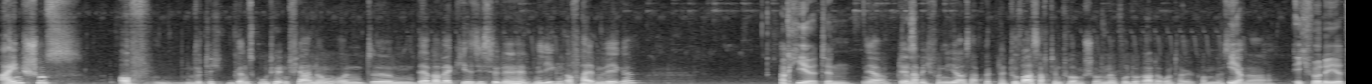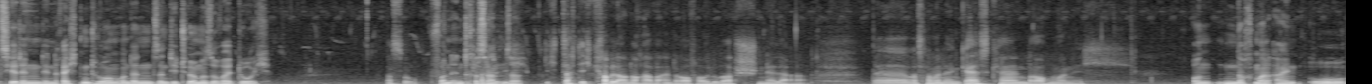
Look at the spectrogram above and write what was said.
Ein Schuss auf wirklich ganz gute Entfernung und ähm, der war weg. Hier siehst du den hinten liegen auf halbem Wege. Ach hier, den. Ja, den habe ich von hier aus abgeknallt. Du warst auf dem Turm schon, ne? Wo du gerade runtergekommen bist? Ja. Oder? Ich würde jetzt hier den, den rechten Turm und dann sind die Türme soweit durch. Ach so. Von interessanten Sachen. Ich, ich, dachte, ich krabbel auch noch einen drauf, aber du warst schneller. Äh, was haben wir denn? Gascan brauchen wir nicht. Und nochmal ein. Oh,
